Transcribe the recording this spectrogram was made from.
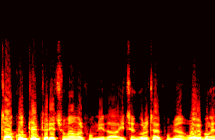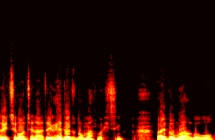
자 콘텐츠리 중앙을 봅니다. 이 친구를 잘 보면 월봉에서 이치가 원체 낮아. 이거 헤드도 너무한 거 이 친구 많이 너무한 거고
